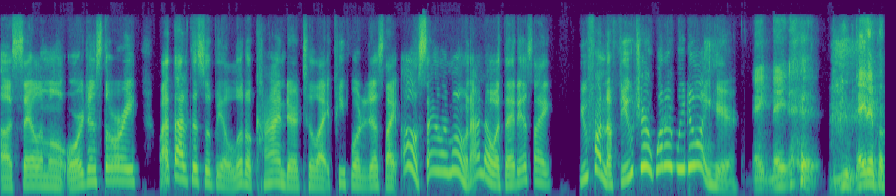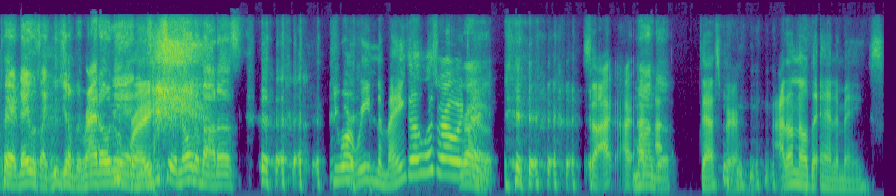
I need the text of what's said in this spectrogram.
a Sailor Moon origin story, but I thought this would be a little kinder to like people to just like, oh, Sailor Moon, I know what that is. Like, You from the future? What are we doing here? They they you they didn't prepare. They was like, we jumping right on in. Right. You, you should have known about us. You weren't reading the manga? What's wrong with right. you? So I, I, I, I Manga. that's fair. I don't know the animes.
